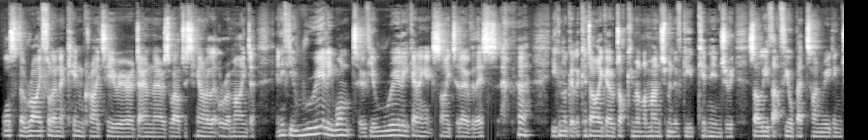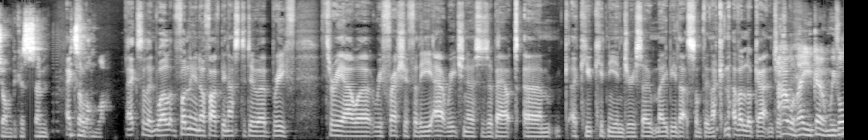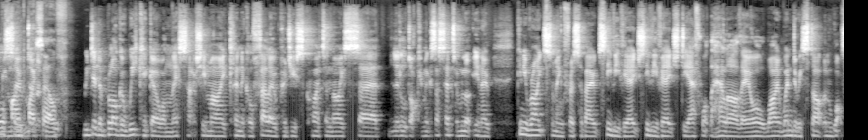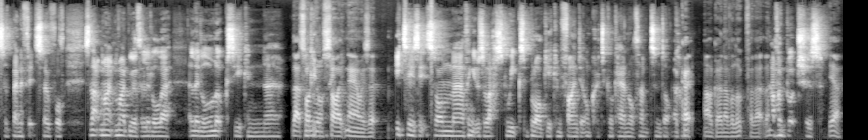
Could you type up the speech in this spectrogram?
Also, the RIFLE and AKIN criteria are down there as well, just to kind of a little reminder. And if you really want to, if you're really getting excited over this, you can look at the KDIGO document on management of kidney injury. So I'll leave that for your bedtime reading, John, because um, it's a long one. Excellent. Well, funnily enough, I've been asked to do a brief three hour refresher for the outreach nurses about um, acute kidney injury. So maybe that's something I can have a look at and just. Ah, well, there you go. And we've also myself we did a blog a week ago on this. Actually, my clinical fellow produced quite a nice uh, little document because I said to him, "Look, you know, can you write something for us about CVVH, CVVHDF? What the hell are they all? Why? When do we start them? What's the benefits, so forth." So that might might be worth a little uh, a little look, so you can. Uh, That's you on can, your site now, is it? It is. It's on. Uh, I think it was last week's blog. You can find it on criticalcarenorthampton.com. Okay, I'll go and have a look for that then. Have a butcher's. Yeah.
